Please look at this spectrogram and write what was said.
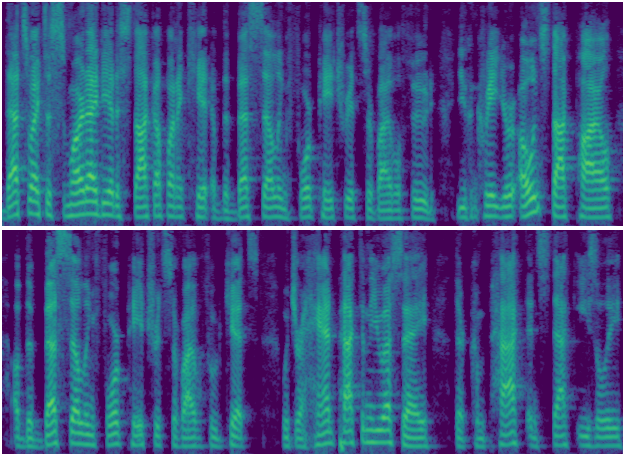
That's why it's a smart idea to stock up on a kit of the best selling Four Patriots survival food. You can create your own stockpile of the best selling Four Patriots survival food kits which are hand packed in the USA. They're compact and stack easily,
